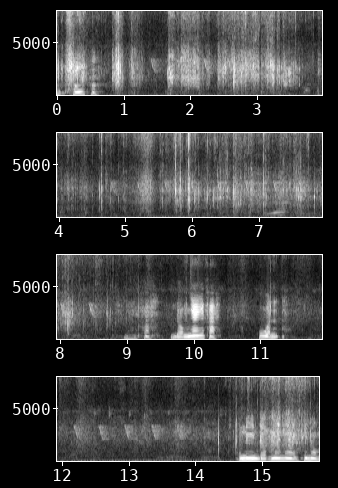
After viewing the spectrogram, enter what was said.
็ดไข่ค่ะนี่ค่ะ ดอกใหญ่ค่ะอ้วน อันนี้ดอกน้อยๆพี่น้อง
